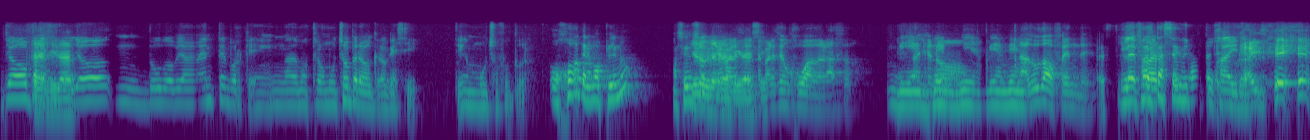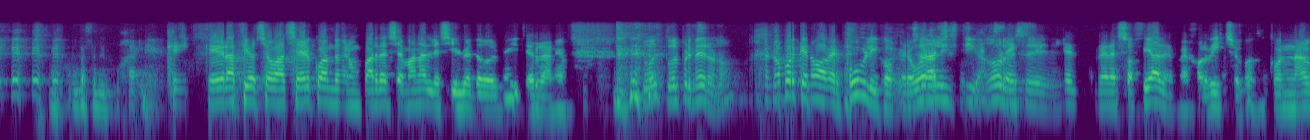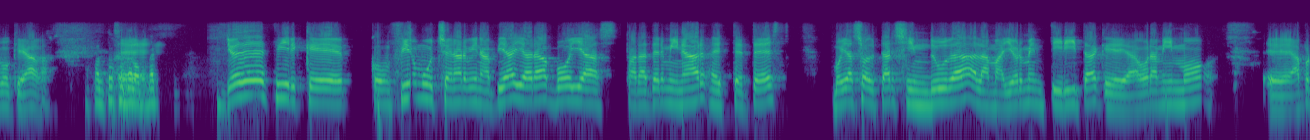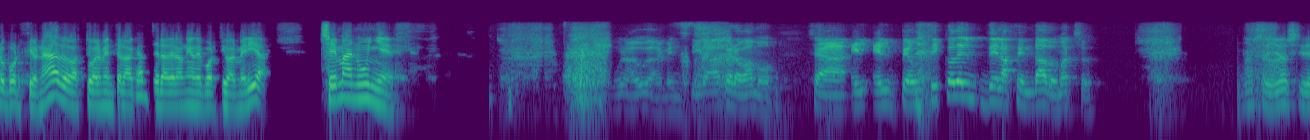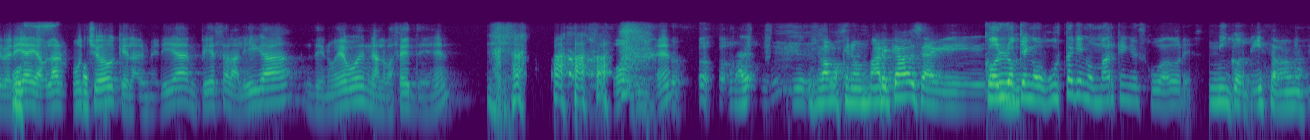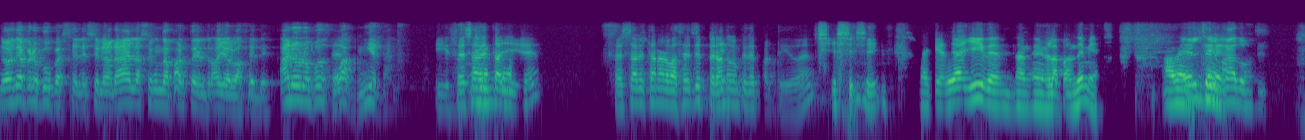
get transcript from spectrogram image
Yo, yo dudo, obviamente, porque no ha demostrado mucho, pero creo que sí. Tiene mucho futuro. Ojo, ¿tenemos pleno? Asensio. Yo creo que Me parece un jugadorazo. Bien, Es que pleno, no- bien, bien, bien. La duda ofende. Le falta ser Pujaire. Falta ese tipo, Jaime. Qué, qué gracioso va a ser cuando en un par de semanas le sirve todo el Mediterráneo. Tú, tú el primero, ¿no? No porque no va a haber público, pero Será bueno, el instigador de ese. en redes sociales, mejor dicho, con, con algo que haga. De Eh. Yo he de decir que confío mucho en Arvin Apia y ahora voy a, para terminar este test, voy a soltar sin duda la mayor mentirita que ahora mismo eh, ha proporcionado actualmente la cantera de la Unión Deportiva Almería. Chema Núñez. Una duda, es mentira, pero vamos. O sea, el, el peoncisco del, del hacendado, macho. No sé yo si deberíais hablar mucho que la Almería empieza la liga de nuevo en Albacete, ¿eh? ¿eh? Vamos, que nos marca, o sea que. Con lo que nos gusta que nos marquen exjugadores. Ni cotiza, vamos. No te preocupes, se lesionará en la segunda parte del Rayo Albacete. Ah, no, no puede jugar, mierda. Y César está allí, ¿eh? César está en Albacete esperando que empiece el partido, ¿eh? Sí, sí, sí. Me quedé allí de- en la pandemia. A ver, El Chema, delegado.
